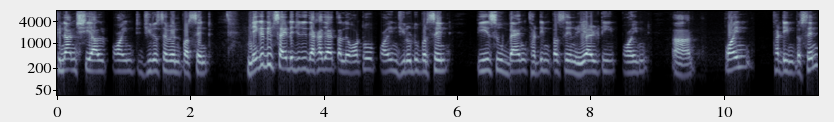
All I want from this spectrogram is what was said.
financial point zero seven percent negative সাইডে যদি দেখা যায়, তাহলে auto point zero two percent PSU bank thirteen percent realty point point thirteen percent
